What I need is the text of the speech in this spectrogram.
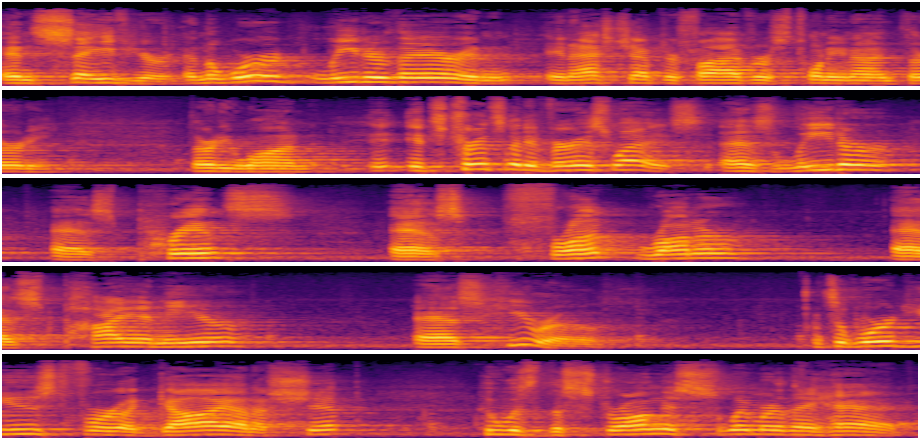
and savior. And the word leader there in, in Acts chapter 5, verse 29, 30, 31, it, it's translated various ways as leader, as prince, as front runner, as pioneer, as hero. It's a word used for a guy on a ship who was the strongest swimmer they had.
